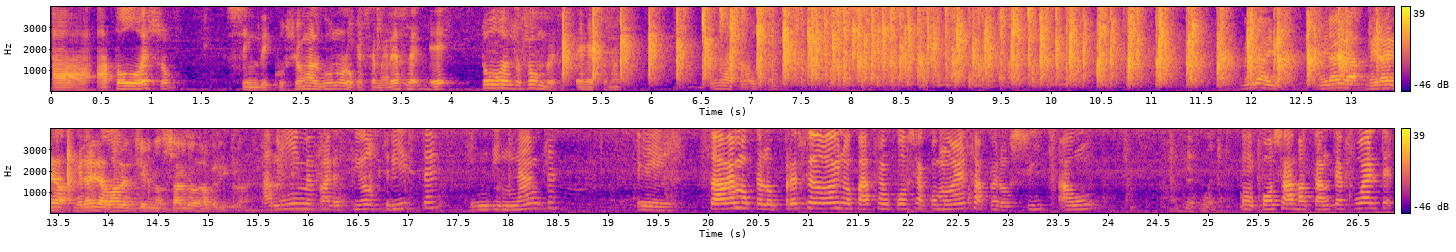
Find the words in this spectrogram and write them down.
a, todo eso, sin discusión alguna, lo que se merece es, todos esos hombres es esto. Un aplauso. Miraida, Miraida, Miraida, Miraida va a decirnos algo de la película. A mí me pareció triste, indignante. Eh, sabemos que los presos de hoy no pasan cosas como esa, pero sí aún con cosas bastante fuertes.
